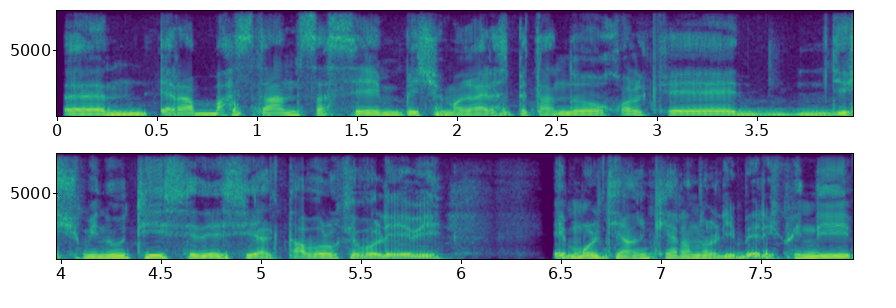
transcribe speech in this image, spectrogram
ehm, era abbastanza semplice, magari aspettando qualche 10 minuti, sedersi al tavolo che volevi. E molti anche erano liberi. Quindi,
